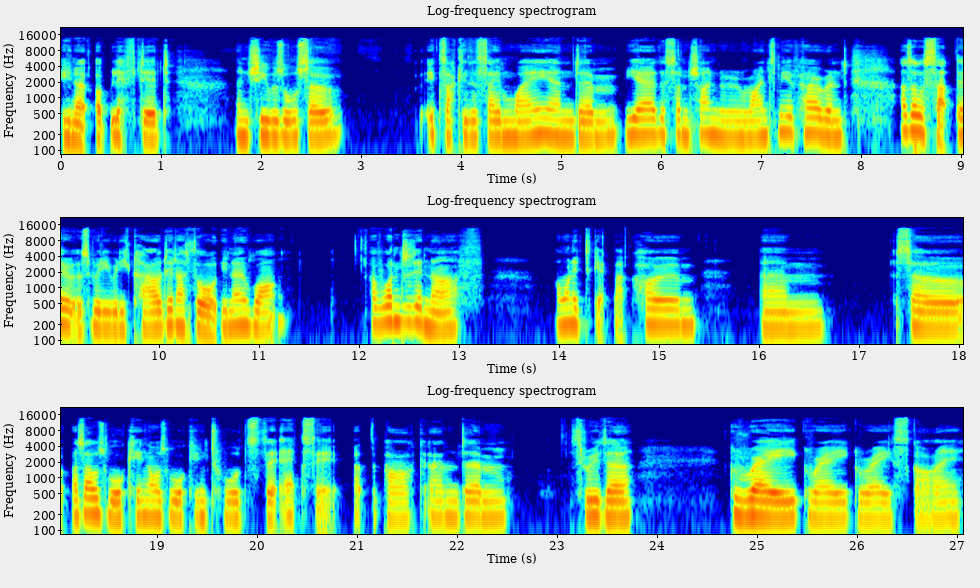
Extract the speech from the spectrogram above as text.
you know, uplifted. And she was also exactly the same way. And um, yeah, the sunshine reminds me of her. And as I was sat there, it was really, really cloudy. And I thought, you know what? I've wandered enough. I wanted to get back home. Um, so as I was walking, I was walking towards the exit at the park, and um, through the grey, grey, grey sky,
